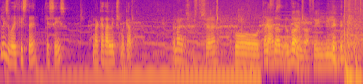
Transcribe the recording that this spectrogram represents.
please βοηθήστε κι εσείς να καταλήξουμε κάπου. Δεν μ' άρεσε τόση ώρα. Πω, εντάξει, θα Κάτσε. το βάλουμε αυτό. γίνεται.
